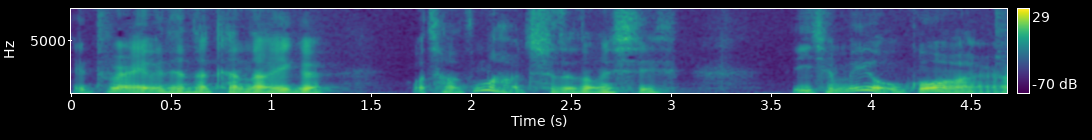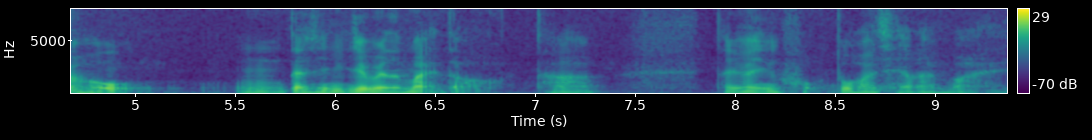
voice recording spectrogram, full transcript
哎，突然有一天他看到一个。我操，这么好吃的东西，以前没有过嘛？然后，嗯，但是你这边能买到，他，他他愿意花多花钱来买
